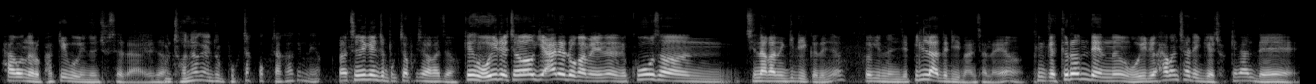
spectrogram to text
학원으로 바뀌고 있는 추세다. 그래서 그럼 저녁에는 좀 복작복작하겠네요. 아, 저녁엔 좀 복잡복잡하죠. 그래서 오히려 저기 아래로 가면은 9호선 지나가는 길이 있거든요. 거기는 이제 빌라들이 많잖아요. 그러니까 그런 데는 오히려 학원 차리기가 좋긴 한데,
